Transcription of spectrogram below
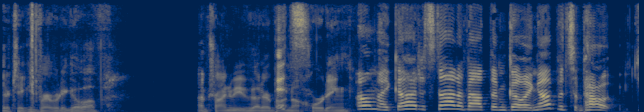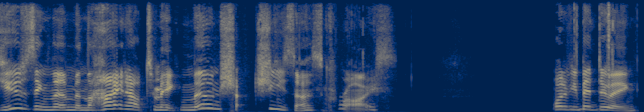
They're taking forever to go up. I'm trying to be better about not hoarding. Oh my god, it's not about them going up, it's about using them in the hideout to make moonshot. Jesus Christ. What have you been doing?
